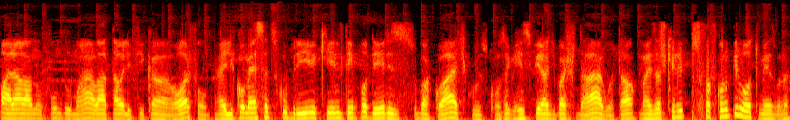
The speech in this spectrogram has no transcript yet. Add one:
parar lá no fundo do mar, lá tal, ele fica órfão. Aí ele começa a descobrir que ele tem poderes subaquáticos, consegue respirar debaixo d'água tal. Mas acho que ele só ficou no piloto mesmo, né?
